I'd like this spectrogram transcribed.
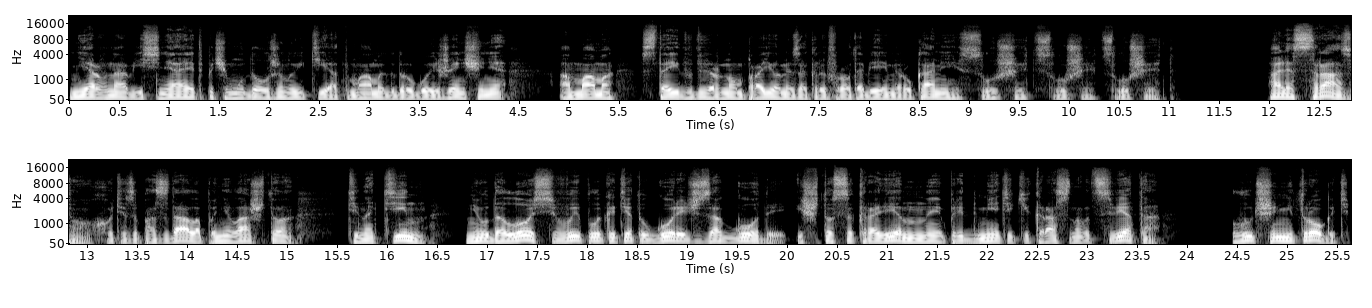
нервно объясняет, почему должен уйти от мамы к другой женщине, а мама стоит в дверном проеме, закрыв рот обеими руками, и слушает, слушает, слушает. Аля сразу, хоть и запоздала, поняла, что Тинатин не удалось выплакать эту горечь за годы, и что сокровенные предметики красного цвета лучше не трогать,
